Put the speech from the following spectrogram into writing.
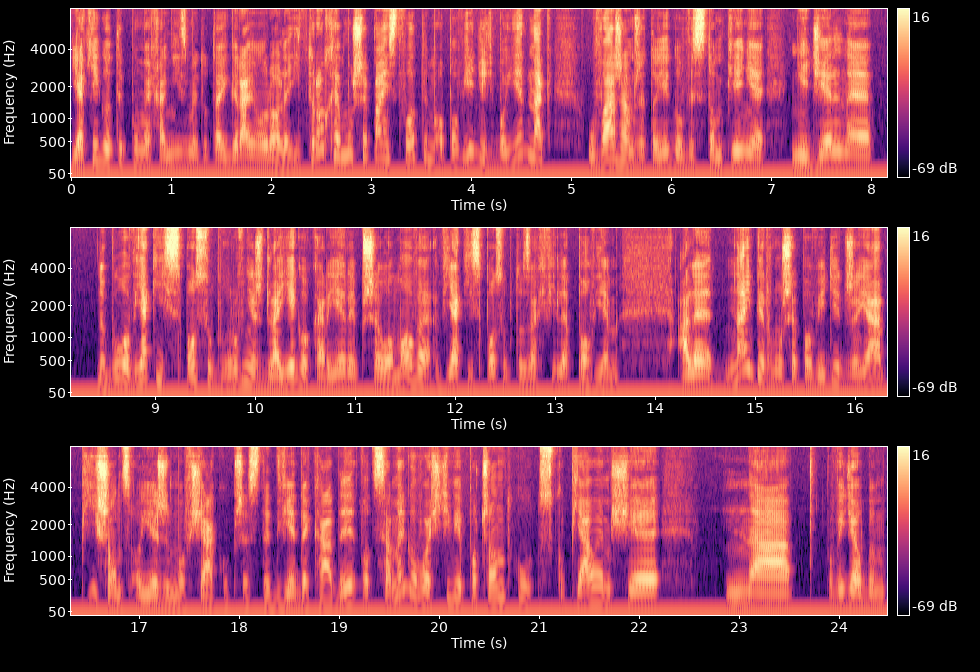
jakiego typu mechanizmy tutaj grają rolę. I trochę muszę Państwu o tym opowiedzieć, bo jednak uważam, że to jego wystąpienie niedzielne no było w jakiś sposób również dla jego kariery przełomowe, w jaki sposób to za chwilę powiem. Ale najpierw muszę powiedzieć, że ja pisząc o Jerzym Owsiaku przez te dwie dekady, od samego właściwie początku skupiałem się na, powiedziałbym,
